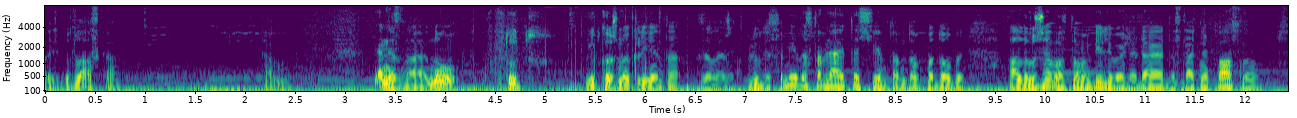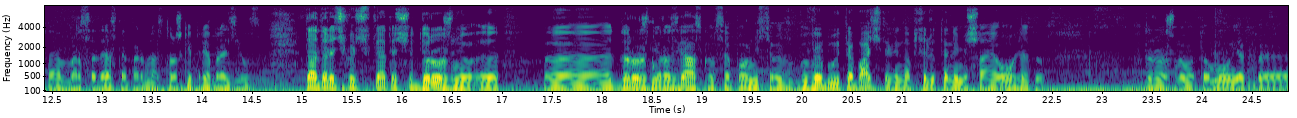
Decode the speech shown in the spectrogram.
Ось, будь ласка. Там. Я не знаю. Ну, тут від кожного клієнта залежить. Люди самі виставляють те, що їм там до вподоби, але вже в автомобілі виглядає достатньо класно. Все, Мерседес тепер у нас трошки преобразився. Да, до речі, хочу сказати, що дорожню, е, е, дорожню розв'язку все повністю ви будете бачити, він абсолютно не мішає огляду дорожньому, тому якби.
